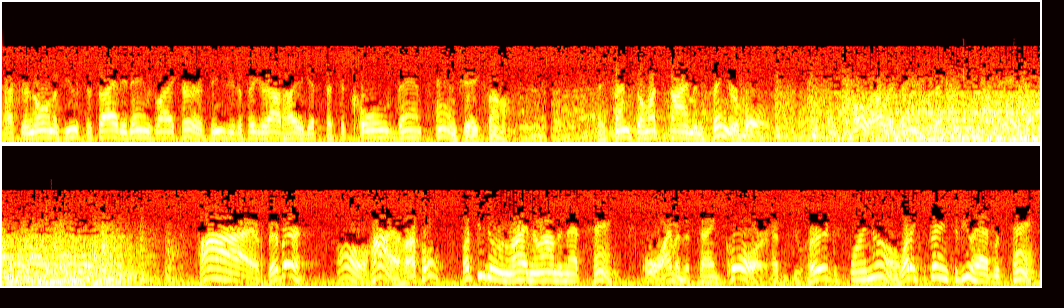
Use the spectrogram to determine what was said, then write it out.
After knowing a few society dames like her, it's easy to figure out how you get such a cold, damp handshake from them. They spend so much time in finger bowls. Oh, well, Hi, Fibber. Oh, hi, Harlow. What you doing riding around in that tank? Oh, I'm in the tank corps. Haven't you heard? Why, no. What experience have you had with tanks?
